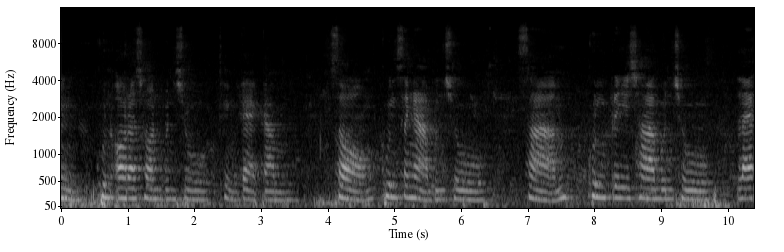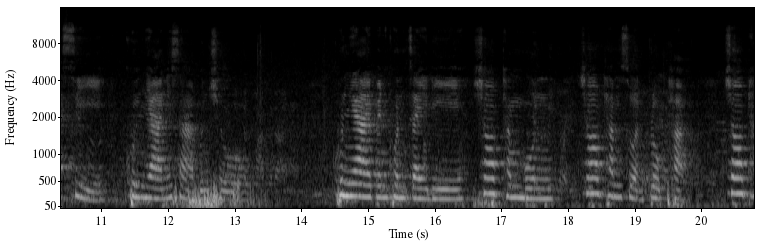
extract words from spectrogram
1. คุณอรชรบุญชูถึงแก่กรรม 2. คุณสง่าบุญชู 3. คุณปรีชาบุญชู และ 4. คุณยานิสาบุญชู คุณยายเป็นคนใจดี ชอบทำบุญ ชอบทำสวนปลูกผัก ชอบท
